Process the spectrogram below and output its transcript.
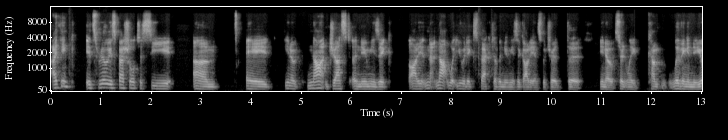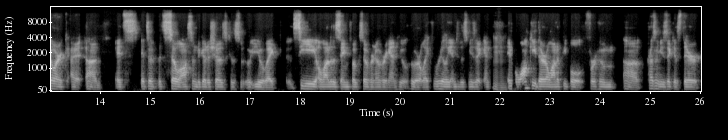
I think it's really special to see um a, you know, not just a new music audience, not, not what you would expect of a new music audience, which are the, you know, certainly come living in New York, I um it's it's a it's so awesome to go to shows because you like see a lot of the same folks over and over again who who are like really into this music and Mhm. in Milwaukee, there are a lot of people for whom uh, present music is their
